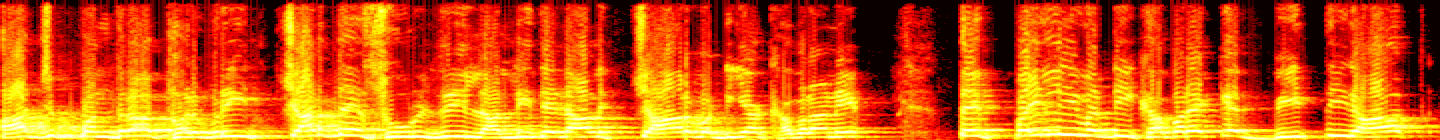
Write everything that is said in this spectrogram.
ਅੱਜ 15 ਫਰਵਰੀ ਚੜ੍ਹਦੇ ਸੂਰਜ ਦੀ ਲਾਲੀ ਦੇ ਨਾਲ ਚਾਰ ਵੱਡੀਆਂ ਖਬਰਾਂ ਨੇ ਤੇ ਪਹਿਲੀ ਵੱਡੀ ਖਬਰ ਹੈ ਕਿ ਬੀਤੀ ਰਾਤ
